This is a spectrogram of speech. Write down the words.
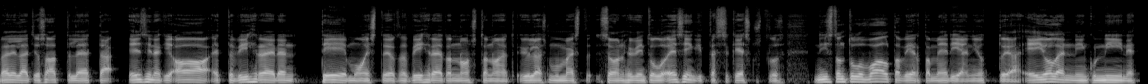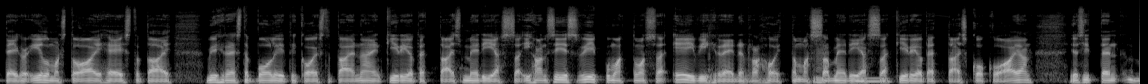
välillä, että jos ajattelee, että ensinnäkin A, että vihreiden teemoista, joita vihreät on nostanut ylös. Mun mielestä se on hyvin tullut esiinkin tässä keskustelussa. Niistä on tullut valtavirta median juttuja. Ei ole niin, kuin niin etteikö ilmastoaiheista tai vihreistä poliitikoista tai näin kirjoitettaisi mediassa. Ihan siis riippumattomassa ei-vihreiden rahoittamassa mediassa kirjoitettaisiin koko ajan. Ja sitten B,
